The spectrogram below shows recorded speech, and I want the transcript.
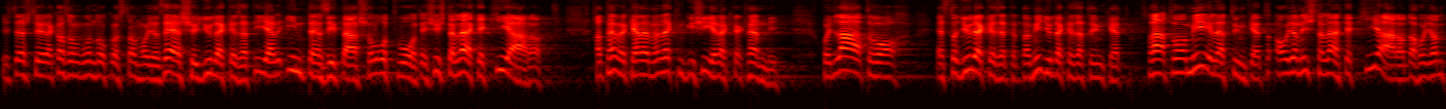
És testvérek, azon gondolkoztam, hogy az első gyülekezet ilyen intenzitással ott volt, és Isten lelke kiáradt. Hát nem kellene nekünk is ilyeneknek lenni, hogy látva ezt a gyülekezetet, a mi gyülekezetünket, látva a mi életünket, ahogyan Isten lelke kiárad, ahogyan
